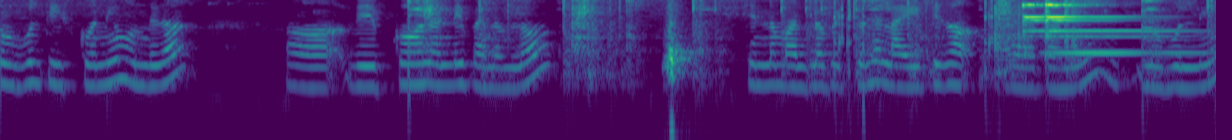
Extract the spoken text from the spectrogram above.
నువ్వులు తీసుకొని ముందుగా వేపుకోవాలండి పెనంలో. చిన్న మంటలో పెట్టుకొని లైట్గా వేపాలి నువ్వుల్ని.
